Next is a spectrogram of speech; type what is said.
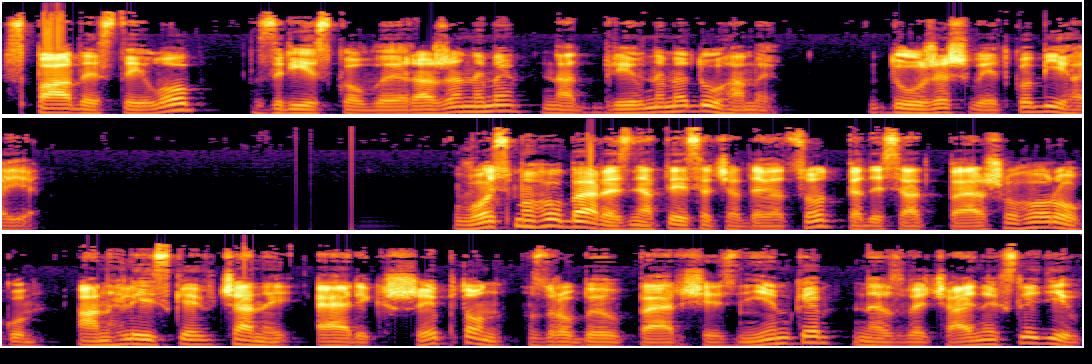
спадистий лоб з різко вираженими надбрівними дугами, дуже швидко бігає. 8 березня 1951 року англійський вчений Ерік Шиптон зробив перші знімки незвичайних слідів,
